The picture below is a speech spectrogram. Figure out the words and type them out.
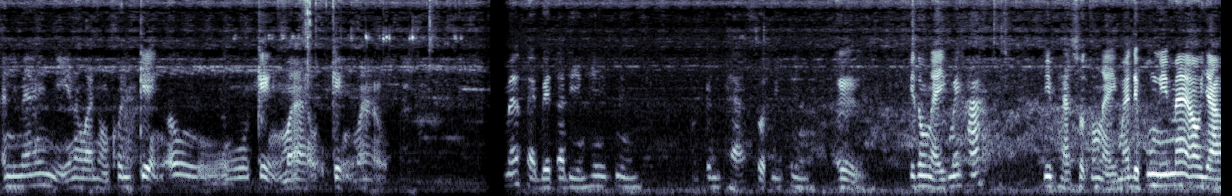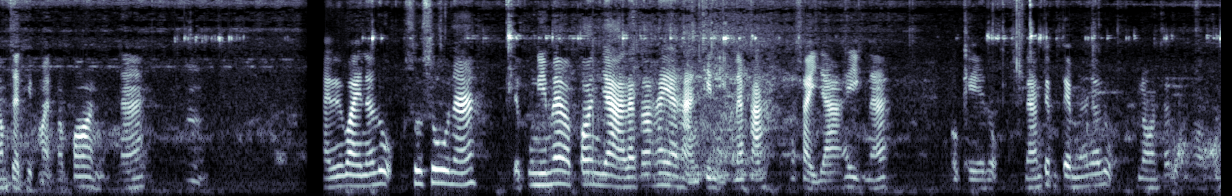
อันนี้แม่ให้หมีรางวัลของคนเก่ง โอ้เก่งมากเก่งมาก แม่ใส่เบตาดีนให้นิดนึงมันเป็นแผลสดนิดนึงเออมีตรงไหนอีกไหมคะมีแผลสดตรงไหนอีกไหมเดี๋ยวพรุ่งนี้แม่เอายากำจัดเห็บหมัดมาป้อนนะอืมหายไวๆนะลูกสู้ๆนะ เดี๋ยวพรุ่งนี้แม่มาป้อนยาแล้วก็ให้อาหารกินอีกนะคะ มาใส่ยาให้อีกนะ โอเคลูกน้ำเต็มๆแล้วนะลูกนอนสักหลังนอน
